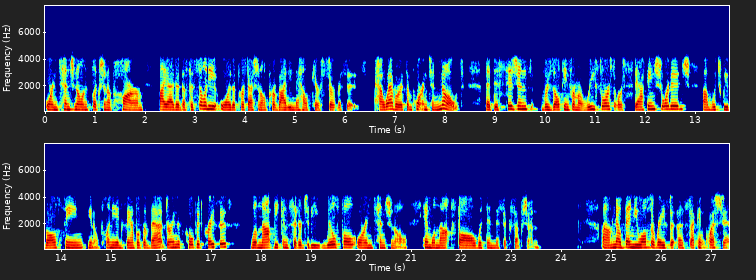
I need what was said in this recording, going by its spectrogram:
or intentional infliction of harm by either the facility or the professional providing the healthcare services. However, it's important to note that decisions resulting from a resource or staffing shortage, um, which we've all seen, you know, plenty examples of that during this COVID crisis, will not be considered to be willful or intentional and will not fall within this exception. Um, now, Ben, you also raised a, a second question,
